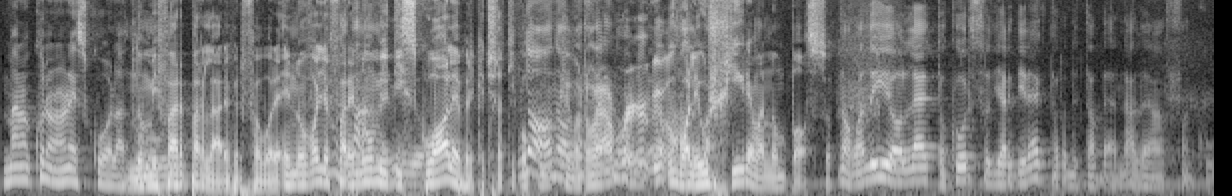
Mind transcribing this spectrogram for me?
Ma no, quello non è scuola tu- Non mi far parlare per favore e non voglio No, fare nomi di Emilio. scuole perché c'è tipo No, no, che no, vuole guarda. uscire ma non posso. No, quando io ho letto corso di art director ho detto vabbè andate a fanculo.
